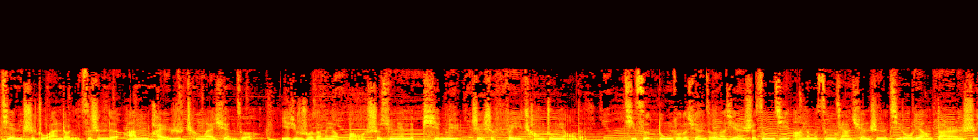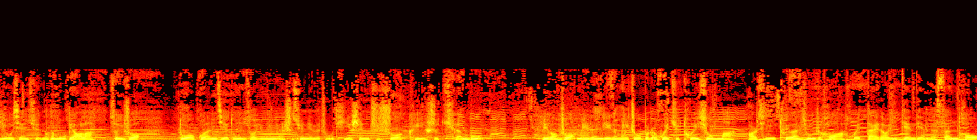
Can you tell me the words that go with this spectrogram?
坚持住，按照你自身的安排日程来选择。也就是说，咱们要保持训练的频率，这是非常重要的。其次，动作的选择呢，既然是增肌啊，那么增加全身的肌肉量当然是优先选择的目标了。所以说，多关节动作永远是训练的主题，甚至说可以是全部。比方说，每人这个每周不是会去推胸吗？而且你推完胸之后啊，会带到一点点的三头，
